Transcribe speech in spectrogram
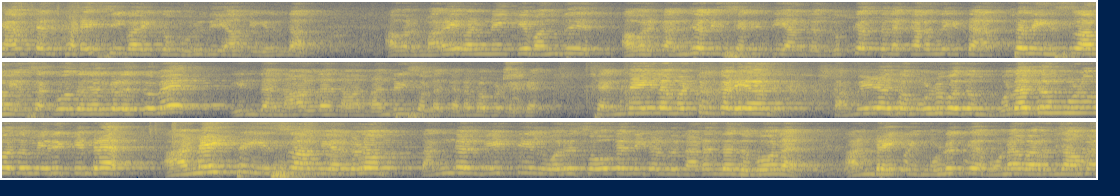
கேப்டன் கடைசி வரைக்கும் உறுதியாக இருந்தார். அவர் மறைவன்னைக்கு வந்து அவருக்கு அஞ்சலி செலுத்தி அந்த துக்கத்துல கலந்துகிட்ட அத்தனை இஸ்லாமிய சகோதரர்களுக்குமே இந்த நாள்ல நான் நன்றி சொல்ல கடமைப்பட்டிருக்கேன். சென்னையில மட்டும் கிடையாது தமிழகம் முழுவதும் உலகம் முழுவதும் இருக்கின்ற அனைத்து இஸ்லாமியர்களும் தங்கள் வீட்டில் ஒரு சோக நிகழ்வு நடந்தது போல அன்றைக்கு முழுக்க உணவருந்தாம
